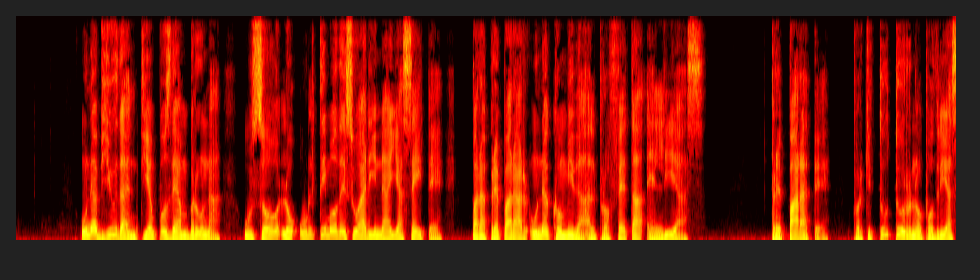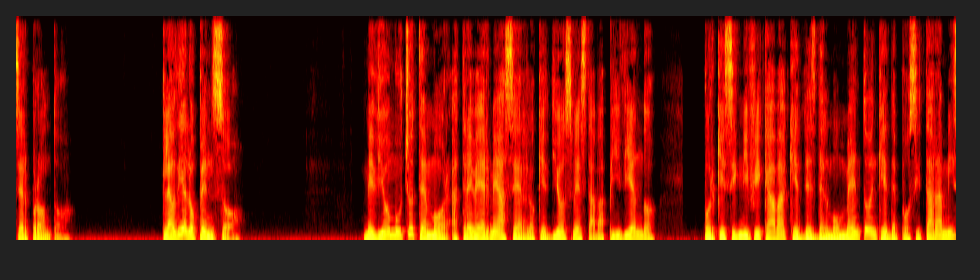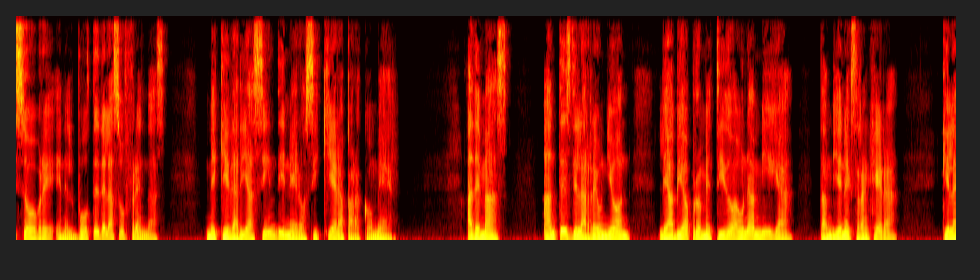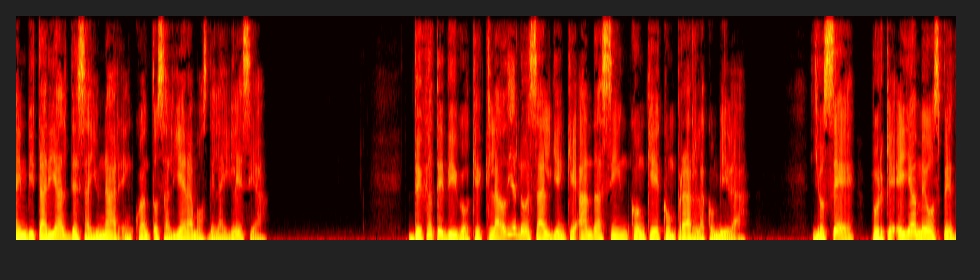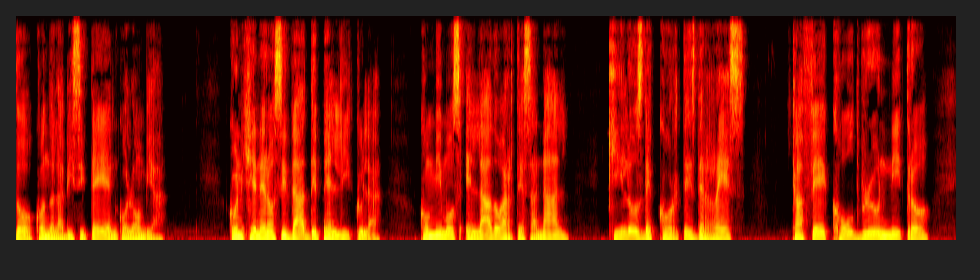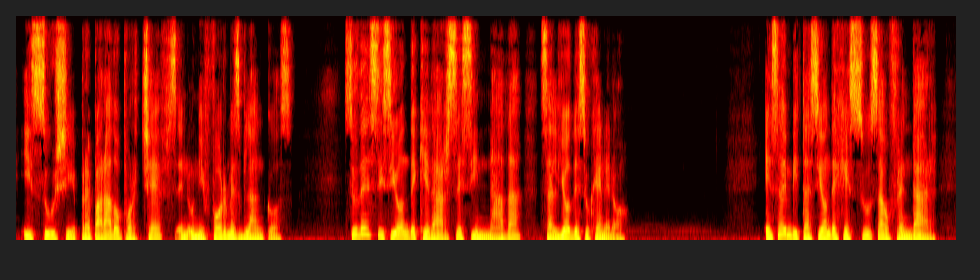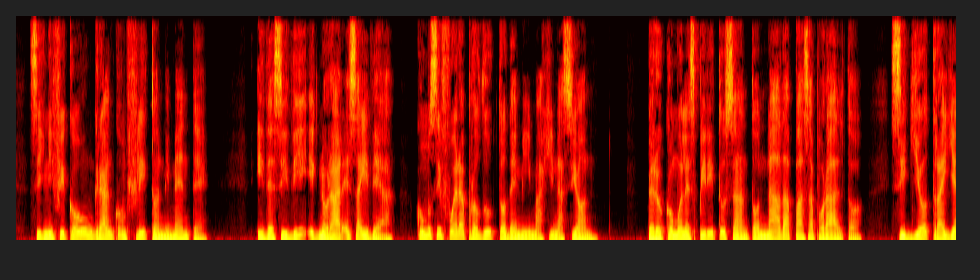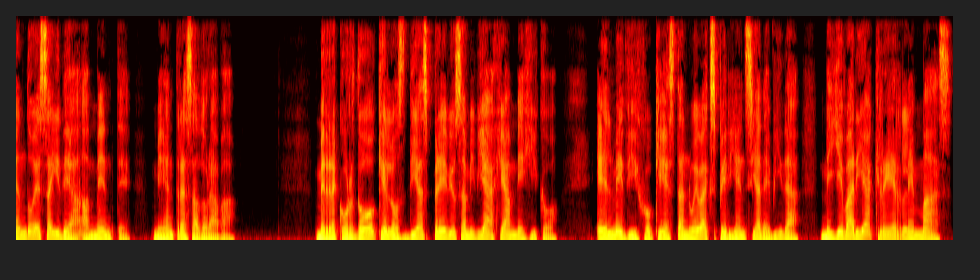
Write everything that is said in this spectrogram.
Una viuda en tiempos de hambruna usó lo último de su harina y aceite para preparar una comida al profeta Elías. Prepárate, porque tu turno podría ser pronto. Claudia lo pensó. Me dio mucho temor atreverme a hacer lo que Dios me estaba pidiendo, porque significaba que desde el momento en que depositara mi sobre en el bote de las ofrendas, me quedaría sin dinero siquiera para comer. Además, antes de la reunión, le había prometido a una amiga, también extranjera, que la invitaría al desayunar en cuanto saliéramos de la iglesia. Déjate digo que Claudia no es alguien que anda sin con qué comprar la comida. Yo sé porque ella me hospedó cuando la visité en Colombia. Con generosidad de película, comimos helado artesanal, kilos de cortes de res, café cold brew nitro y sushi preparado por chefs en uniformes blancos. Su decisión de quedarse sin nada salió de su género. Esa invitación de Jesús a ofrendar significó un gran conflicto en mi mente, y decidí ignorar esa idea como si fuera producto de mi imaginación. Pero como el Espíritu Santo nada pasa por alto, siguió trayendo esa idea a mente mientras adoraba me recordó que los días previos a mi viaje a México, él me dijo que esta nueva experiencia de vida me llevaría a creerle más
